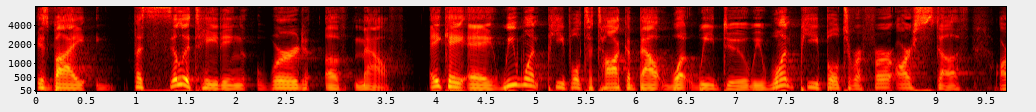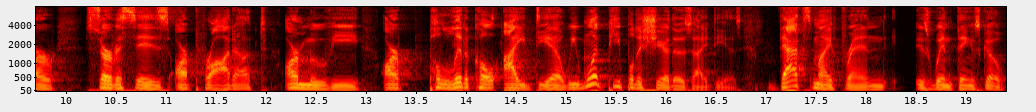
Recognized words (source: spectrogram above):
is by facilitating word of mouth. AKA, we want people to talk about what we do. We want people to refer our stuff, our services, our product, our movie, our political idea. We want people to share those ideas. That's, my friend, is when things go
